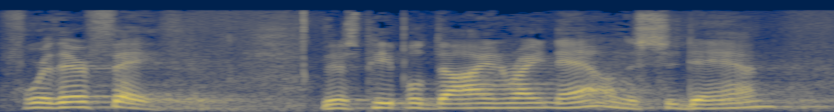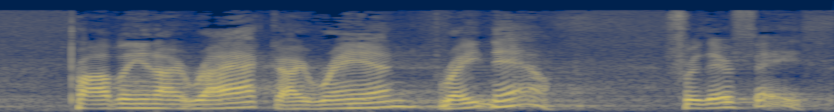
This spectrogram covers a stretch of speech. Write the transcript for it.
for their faith. There's people dying right now in the Sudan, probably in Iraq, Iran, right now for their faith.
